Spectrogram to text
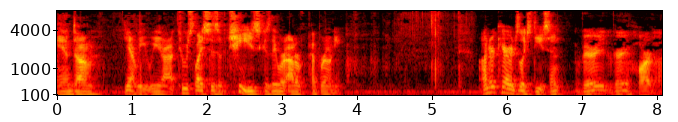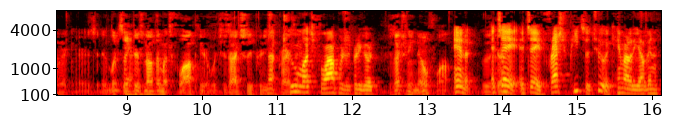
And um, yeah, we, we got two slices of cheese because they were out of pepperoni. Undercarriage looks decent. Very, very hard undercarriage. It looks like there's not that much flop here, which is actually pretty Not surprising. too much flop, which is pretty good. There's actually no flop. And It it's good. a it's a fresh pizza too. It came out of the oven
